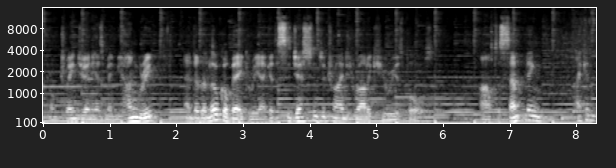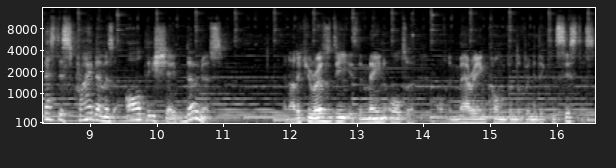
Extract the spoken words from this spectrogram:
A long train journey has made me hungry, and at a local bakery I get a suggestion to try these rather curious balls. After sampling, I can best describe them as oddly shaped donuts. Another curiosity is the main altar of the Marian convent of Benedictine sisters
